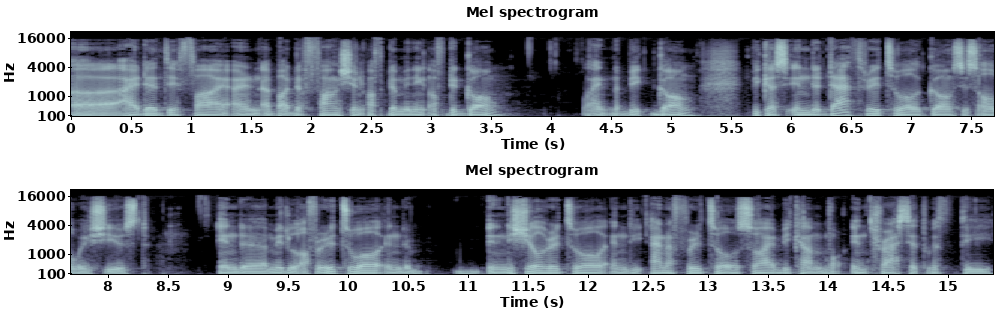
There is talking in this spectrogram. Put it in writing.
uh, identify and about the function of the meaning of the gong, like the big gong, because in the death ritual, gongs is always used in the middle of a ritual in the initial ritual and the end of ritual. So I become more interested with the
